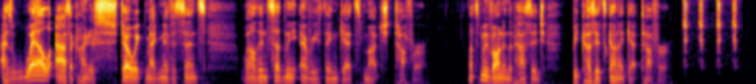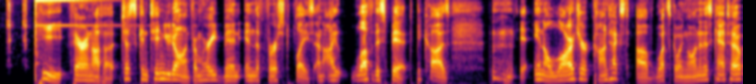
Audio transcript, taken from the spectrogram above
as well as a kind of stoic magnificence, well, then suddenly everything gets much tougher. Let's move on in the passage because it's going to get tougher. He, Farinata, just continued on from where he'd been in the first place. And I love this bit because in a larger context of what's going on in this canto,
